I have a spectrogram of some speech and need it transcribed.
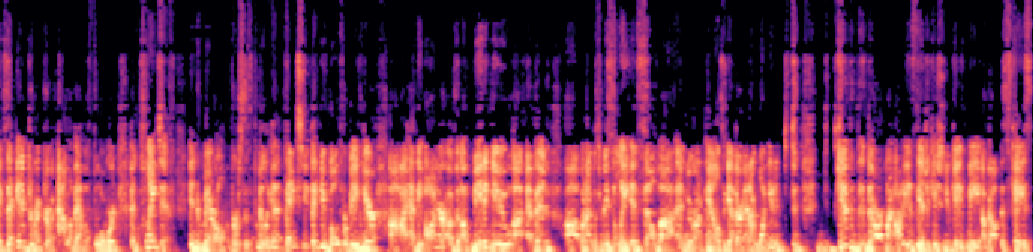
Executive Director of Alabama Forward and plaintiff in Merrill versus Milligan. Thanks, you, thank you both for being here. Uh, I had the honor of, of meeting you, uh, Evan, uh, when I was recently in Selma, and we were on panel together. And I want you to, to give the, my audience the education you gave me about this case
